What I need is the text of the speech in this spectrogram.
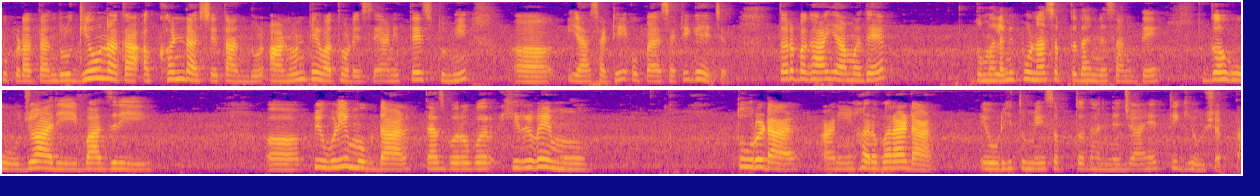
तुकडा तांदूळ घेऊ नका. अखंड असे तांदूळ आणून ठेवा थोडेसे आणि तेच तुम्ही यासाठी उपायासाठी घ्यायचे. तर बघा यामध्ये तुम्हाला मी पुन्हा सप्तधान्य सांगते. गहू ज्वारी बाजरी पिवळी मूग डाळ त्याचबरोबर हिरवे मूग तूर डाळ आणि हरभरा डाळ एवढी तुम्ही सप्तधान्य जी आहेत ती घेऊ शकता.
